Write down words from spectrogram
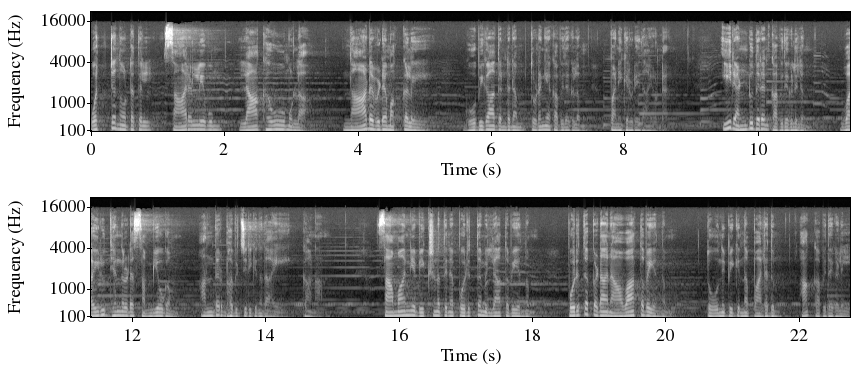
ഒറ്റ നോട്ടത്തിൽ സാരള്യവും ലാഘവവുമുള്ള നാടെവിടെ മക്കളെ ഗോപികാദണ്ഡനം തുടങ്ങിയ കവിതകളും പണിക്കരുടേതായുണ്ട് ഈ രണ്ടുതരം കവിതകളിലും വൈരുദ്ധ്യങ്ങളുടെ സംയോഗം അന്തർഭവിച്ചിരിക്കുന്നതായി കാണാം. സാമാന്യ വീക്ഷണത്തിന് പൊരുത്തമില്ലാത്തവയെന്നും പൊരുത്തപ്പെടാനാവാത്തവയെന്നും തോന്നിപ്പിക്കുന്ന പലതും ആ കവിതകളിൽ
